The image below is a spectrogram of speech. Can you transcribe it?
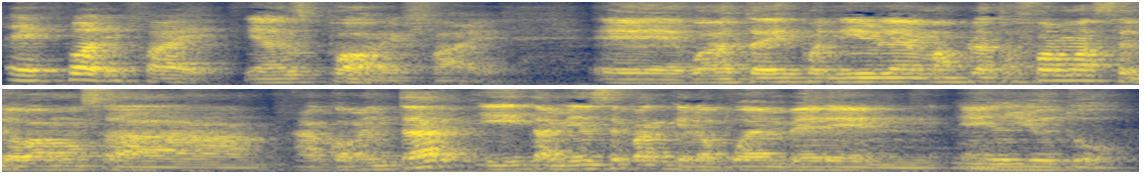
Spotify. y en Spotify. Eh, cuando esté disponible en más plataformas se lo vamos a, a comentar y también sepan que lo pueden ver en, en YouTube.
